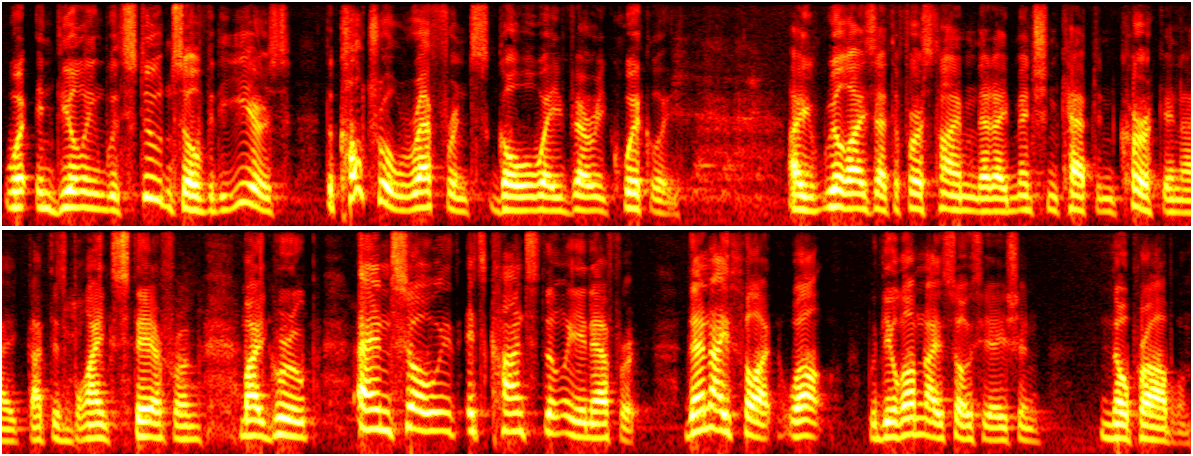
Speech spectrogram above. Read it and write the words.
what, in dealing with students over the years, the cultural reference go away very quickly. I realized that the first time that I mentioned Captain Kirk and I got this blank stare from my group. And so it, it's constantly an effort. Then I thought, well, with the Alumni Association, no problem.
